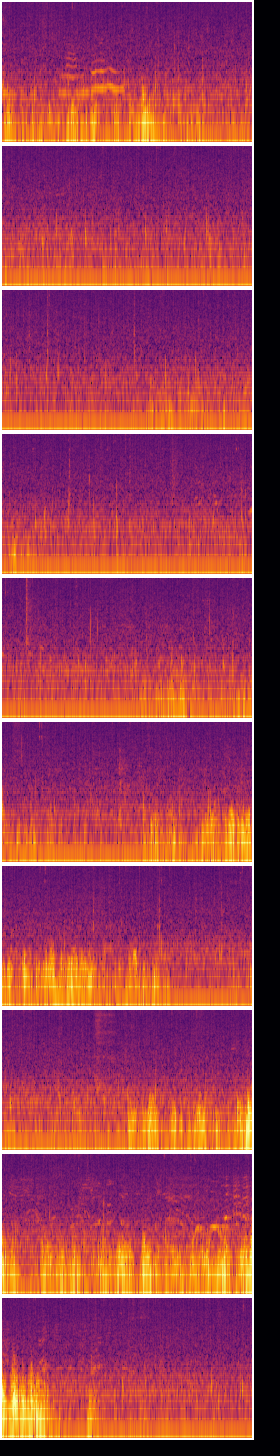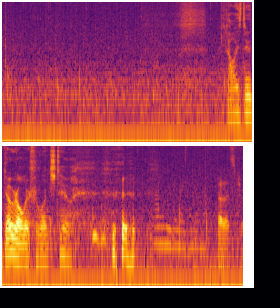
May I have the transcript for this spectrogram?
You could always do dough roller for lunch too. How many we can make? I don't know. Oh, that's true.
